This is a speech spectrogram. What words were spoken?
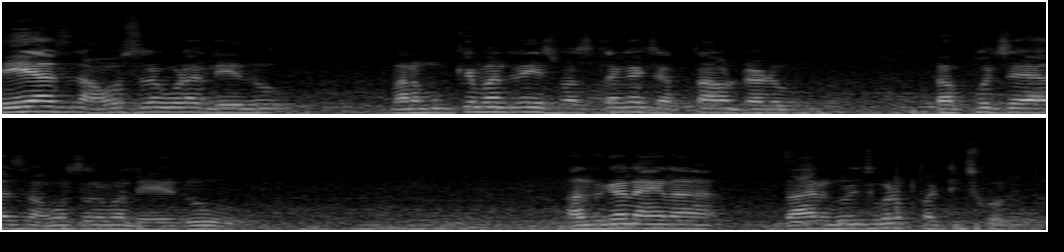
చేయాల్సిన అవసరం కూడా లేదు. మన ముఖ్యమంత్రి స్పష్టంగా చెప్తా ఉంటాడు తప్పు చేయాల్సిన అవసరం లేదు. అందుకని ఆయన దాని గురించి కూడా పట్టించుకోరు.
